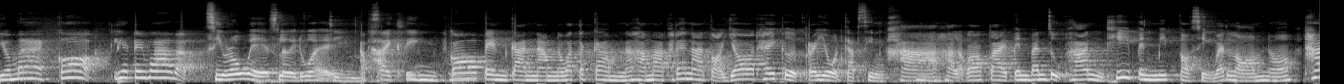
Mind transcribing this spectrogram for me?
เยอะมากก็เรียกได้ว่าแบบ zero waste เลยด้วยจริงค่ะ upcycling ก็เป็นการนำนวัตกรรมนะคะ มาพัฒนาต่อยอดให้เกิดประโยชน์กับสินค้าค่ะแล้วก็กลายเป็นบรรจุภัณฑ์ที่เป็นมิตรต่อสิ่งแวดล้อมเนาะถ้า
